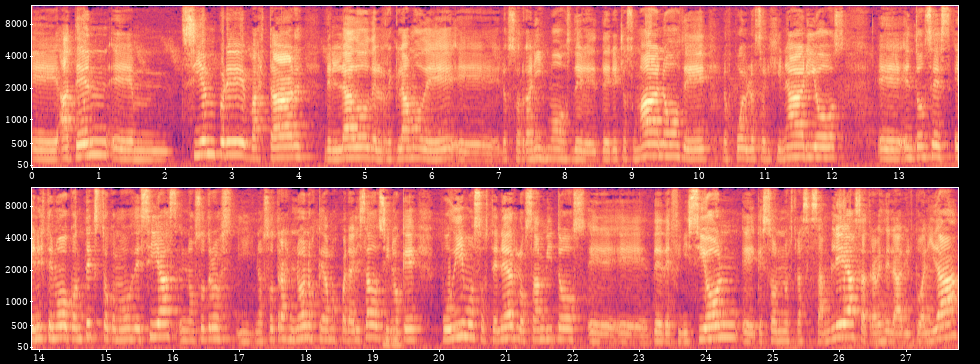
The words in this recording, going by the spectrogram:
Eh, ATEN em, siempre va a estar del lado del reclamo de eh, los organismos de, derechos humanos, de los pueblos originarios. Eh, entonces, en este nuevo contexto, como vos decías, nosotros y nosotras no nos quedamos paralizados, sino que pudimos sostener los ámbitos de definición que son nuestras asambleas a través de la virtualidad.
